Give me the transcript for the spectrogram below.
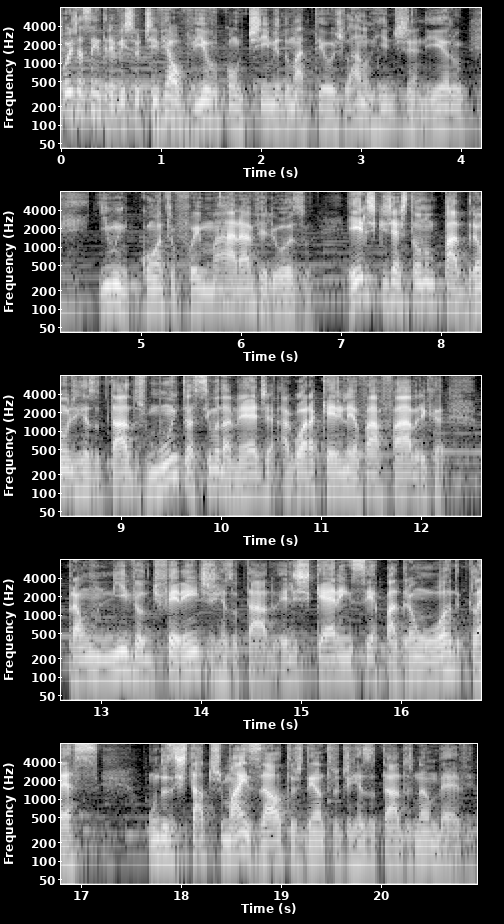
Depois dessa entrevista, eu tive ao vivo com o time do Matheus lá no Rio de Janeiro e o encontro foi maravilhoso. Eles que já estão num padrão de resultados muito acima da média, agora querem levar a fábrica para um nível diferente de resultado. Eles querem ser padrão world class, um dos status mais altos dentro de resultados na Ambev.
